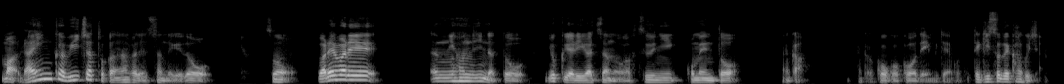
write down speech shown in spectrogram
まあ、LINE か WeChat かなんかでやってたんだけど、その、我々、日本人だとよくやりがちなのが、普通にコメント、なんか、なんかこうこうこうでみたいなこと、テキストで書くじゃん。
